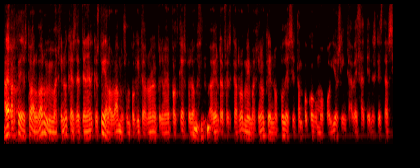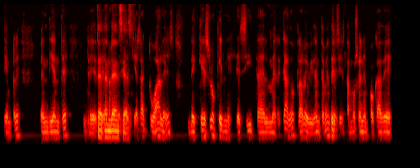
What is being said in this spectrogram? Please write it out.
Aparte de esto, Álvaro, me imagino que has de tener, que esto ya lo hablamos un poquito ¿no? en el primer podcast, pero va bien refrescarlo, me imagino que no puedes ser tampoco como pollo sin cabeza, tienes que estar siempre pendiente de, tendencias. tendencias. actuales, de qué es lo que necesita el mercado. Claro, evidentemente, si estamos en época de,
